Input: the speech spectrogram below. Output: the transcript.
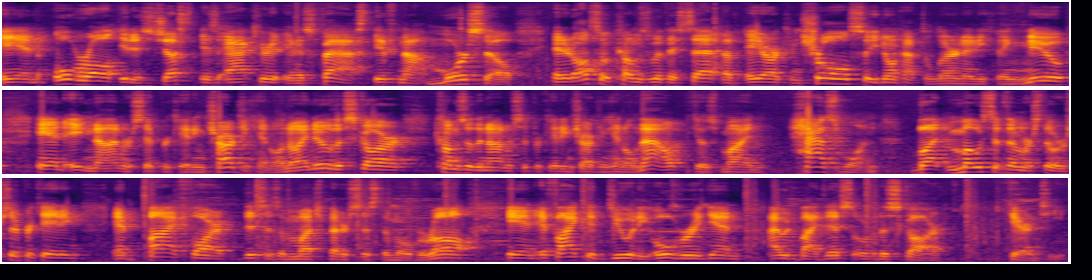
and overall it is just as accurate and as fast if not more so. And it also comes with a set of AR controls so you don't have to learn anything new and a non-reciprocating charging handle. Now I know the SCAR comes with a non-reciprocating charging handle now because mine has one but most of them are still reciprocating and by far this is a much better system overall. And if I could do it over again I would buy this over the SCAR guaranteed.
